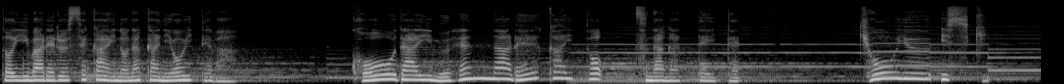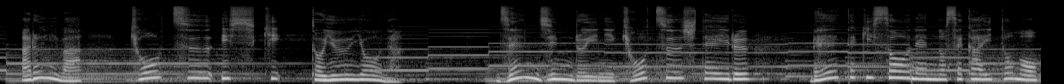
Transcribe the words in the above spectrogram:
と言われる世界の中においては広大無辺な霊界とつながっていて共有意識あるいは共通意識というような全人類に共通している霊的想念の世界とも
